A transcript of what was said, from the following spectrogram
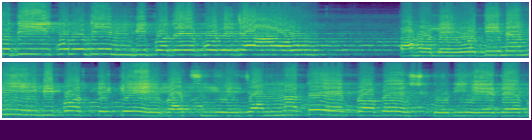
যদি কোনোদিন বিপদে পড়ে যাও, তাহলে ওদিন আমি বিপদ থেকে বাঁচিয়ে জান্নাতে প্রবেশ করিয়ে দেব।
